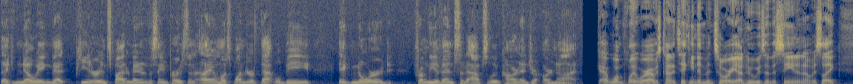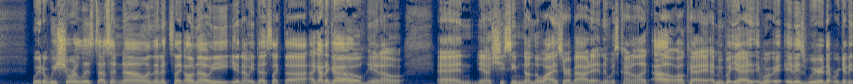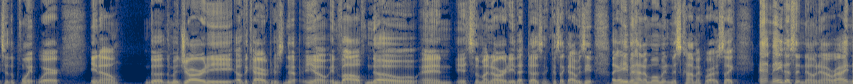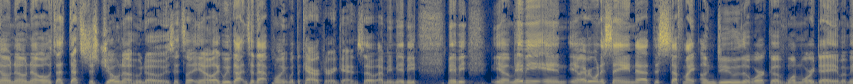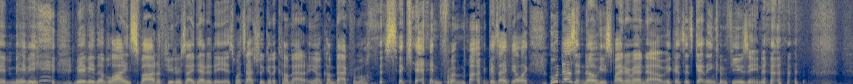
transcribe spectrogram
like knowing that Peter and Spider-Man are the same person. I almost wonder if that will be ignored from the events of Absolute Carnage or, or not. At one point where I was kind of taking inventory on who was in the scene, and I was like, wait, are we sure Liz doesn't know? And then it's like, oh no, he, you know, he does like the, I gotta go, you know, and you know, she seemed none the wiser about it. And it was kind of like, oh, okay. I mean, but yeah, it, it is weird that we're getting to the point where, you know, the the majority of the characters no, you know involved know and it's the minority that doesn't because like i was like i even had a moment in this comic where i was like aunt may doesn't know now right? No no no. Oh, that that's just jonah who knows. It's like you know like we've gotten to that point with the character again. So i mean maybe maybe you know maybe in you know everyone is saying that this stuff might undo the work of one more day but maybe maybe maybe the blind spot of peter's identity is what's actually going to come out you know come back from all this again from because I feel like who doesn't know he's Spider Man now? Because it's getting confusing.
